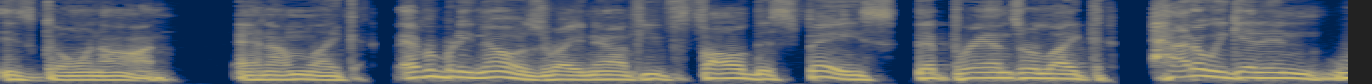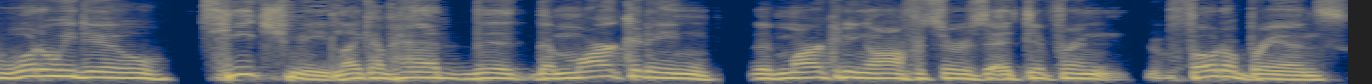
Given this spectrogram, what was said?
is going on? And I'm like, everybody knows right now, if you've followed this space, that brands are like, how do we get in? What do we do? Teach me. Like I've had the the marketing, the marketing officers at different photo brands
